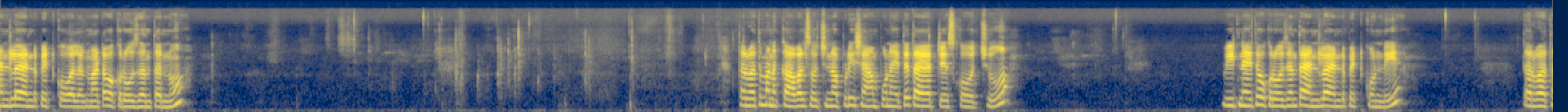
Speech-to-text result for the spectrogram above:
ఎండలో ఎండ పెట్టుకోవాలన్నమాట ఒక రోజంతాను. తర్వాత మనకు కావాల్సి వచ్చినప్పుడు ఈ షాంపూని అయితే తయారు చేసుకోవచ్చు. వీటిని అయితే ఒక రోజంతా ఎండలో ఎండ పెట్టుకోండి తర్వాత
